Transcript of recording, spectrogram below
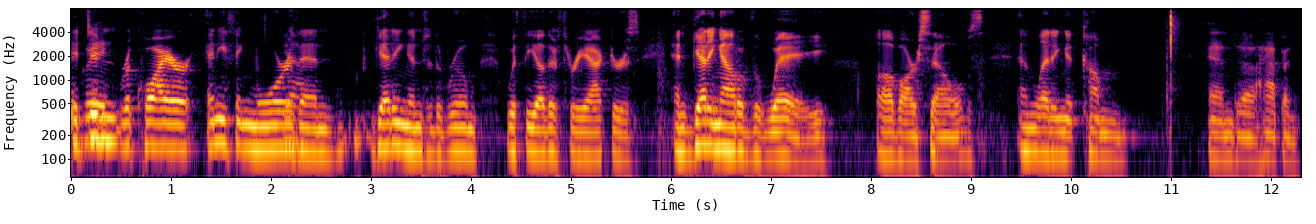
it Agreed. didn't require anything more Yeah. than getting into the room with the other three actors and getting out of the way of ourselves and letting it come and uh, happen.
